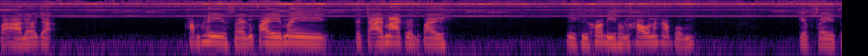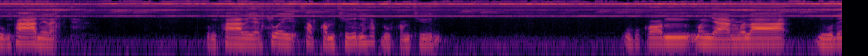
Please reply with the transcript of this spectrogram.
ป่าแล้วจะทำให้แสงไฟไม่กระจายมากเกินไป นี่คือข้อดีของเขานะครับ ผม เก็บใส่ถุงผ้านี่แหละถุงผ้าจะช่วยซับความชื้นนะครับ ดูดความชื้น อุปกรณ์บางอย่างเวลาอยู่ใน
